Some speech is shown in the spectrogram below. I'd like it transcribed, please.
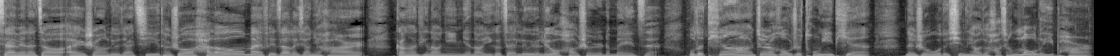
下面呢叫爱上六加七，他说：“Hello，卖肥皂的小女孩，刚刚听到你念到一个在六月六号生日的妹子，我的天啊，竟然和我是同一天！那时候我的心跳就好像漏了一拍，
